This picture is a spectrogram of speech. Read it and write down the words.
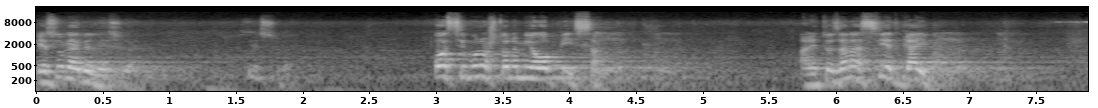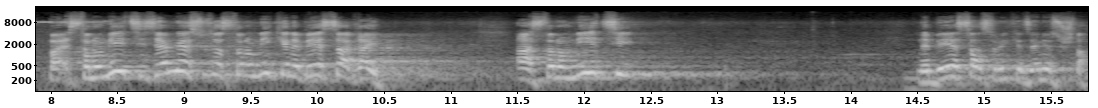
Jesu gajbi ili nisu gajbi? Jesu gajbi. Osim ono što nam je opisano. Ali to je za nas svijet gajba. Pa stanovnici zemlje su za stanovnike nebesa gajb. A stanovnici nebesa, stanovnike zemlje su šta?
